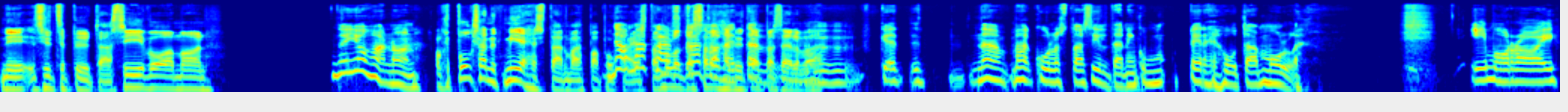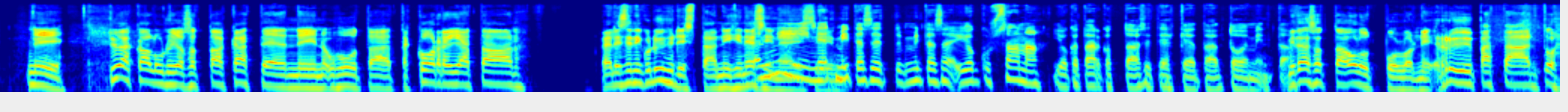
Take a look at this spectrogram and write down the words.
niin sitten se pyytää siivoamaan. No johan on. Onko puhuuko hän nyt miehestään vai No mä papukaijasta? Mulla on tässä katon, vähän nyt että, epäselvää. et- et- Nämä vähän kuulostaa siltä, niin kuin perhe huutaa mulle. Imuroi. Niin. Työkalun, jos ottaa käteen, niin huutaa, että korjataan. Eli se niin kuin yhdistää niihin esineisiin. Niin, että mitä se, mitä se, joku sana, joka tarkoittaa sitten ehkä jotain toimintaa. Mitä jos ottaa olutpullon, niin ryypätään. Tule,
